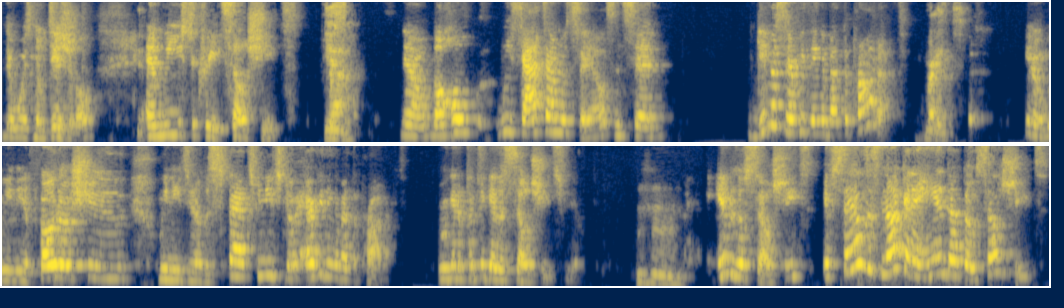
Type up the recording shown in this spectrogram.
there was no digital, Yeah. and we used to create sell sheets. yeah sales. Now the whole we sat down with sales and said, "Give us everything about the product." right You know, we need a photo shoot. We need to know the specs. We need to know everything about the product. We're going to put together sell sheets for you. hmm Give them those sell sheets. If sales is not going to hand out those sell sheets,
